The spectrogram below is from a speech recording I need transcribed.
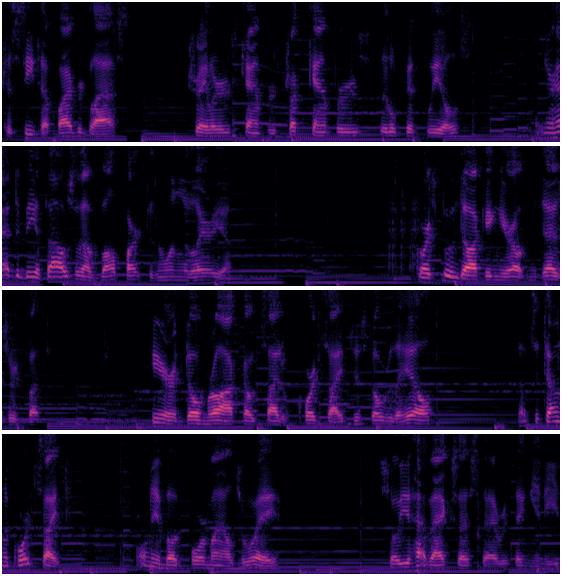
casita fiberglass trailers, campers, truck campers, little fifth wheels. And there had to be a thousand of them all parked in the one little area. Of course, boondocking, you're out in the desert, but here at Dome Rock, outside of Quartzsite, just over the hill, that's the town of Quartzsite, only about four miles away. So you have access to everything you need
